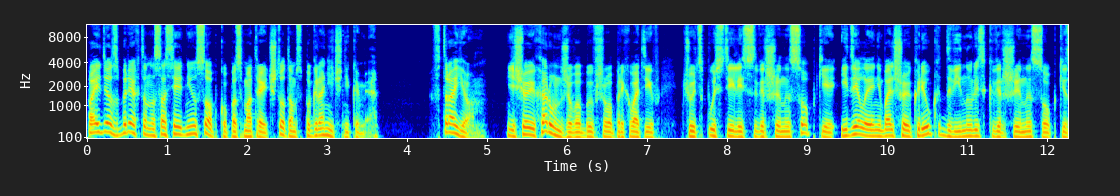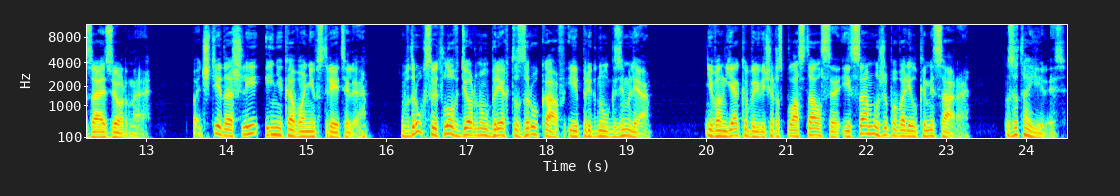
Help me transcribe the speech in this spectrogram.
Пойдет с Брехтом на соседнюю сопку посмотреть, что там с пограничниками. Втроем еще и Харунжева бывшего прихватив, чуть спустились с вершины сопки и, делая небольшой крюк, двинулись к вершины сопки заозерно. Почти дошли и никого не встретили. Вдруг Светлов дернул Брехта за рукав и пригнул к земле. Иван Яковлевич распластался и сам уже повалил комиссара. Затаились.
